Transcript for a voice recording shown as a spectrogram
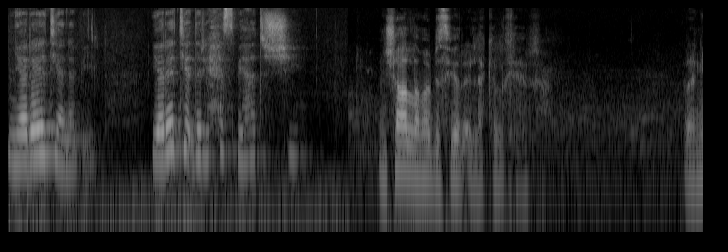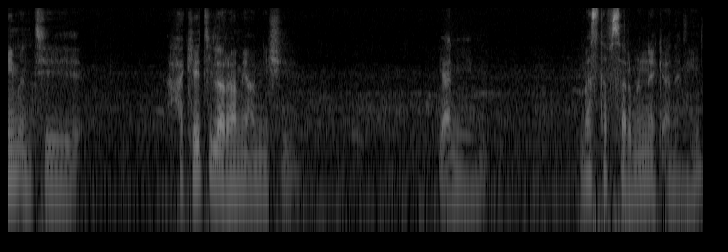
يا ريت يا نبيل. يا ريت يقدر يحس بهذا الشيء إن شاء الله ما بصير إلا كل خير. رنيم انت حكيتي لرامي عني شيء؟ يعني ما استفسر منك أنا مين؟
